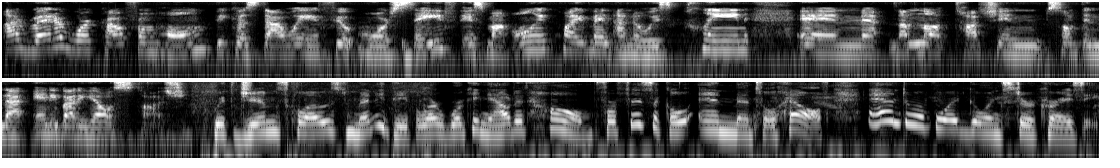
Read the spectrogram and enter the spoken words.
I'd rather work out from home because that way I feel more safe. It's my own equipment. I know it's clean and I'm not touching something that anybody else touched. With gyms closed, many people are working out at home for physical and mental health and to avoid going stir crazy.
